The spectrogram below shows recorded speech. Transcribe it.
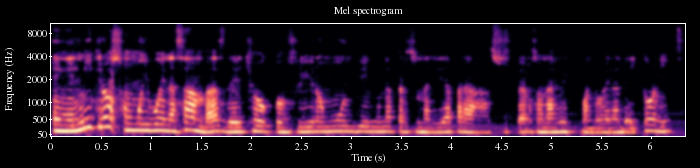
En el micro son muy buenas ambas, de hecho construyeron muy bien una personalidad para sus personajes cuando eran de Iconics.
